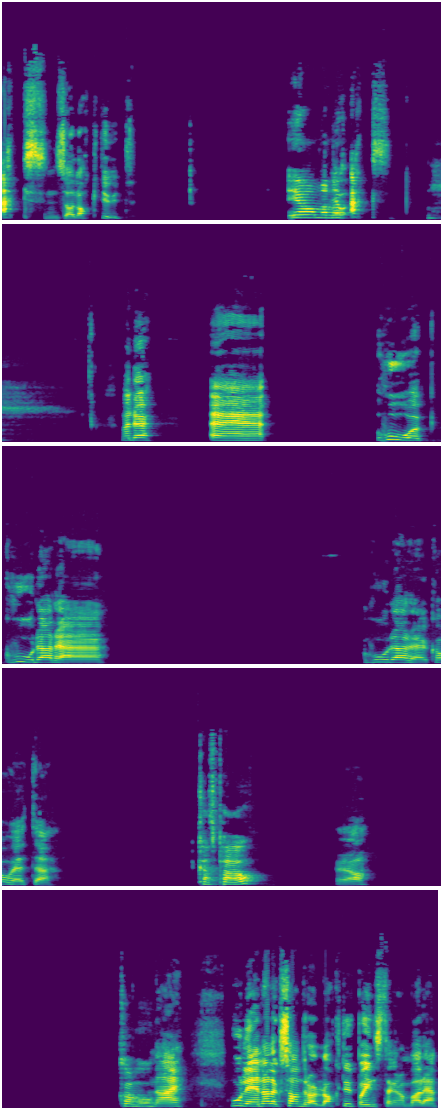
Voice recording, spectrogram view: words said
eksen som har lagt det ut. Ja, men Det er jo eksen. Men du eh, Hun, hun der eh, Hun der eh, Hva hun heter Kat Pau? Ja. Hva var hun? Nei. Hun Lene Alexandra har lagt ut på Instagram bare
